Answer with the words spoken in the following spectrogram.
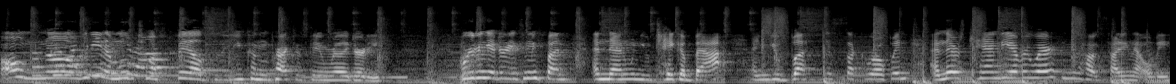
Oh no, we need to move to a field so that you can practice getting really dirty. We're gonna get dirty, it's gonna be fun. And then when you take a bat and you bust this sucker open and there's candy everywhere, think of how exciting that will be.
